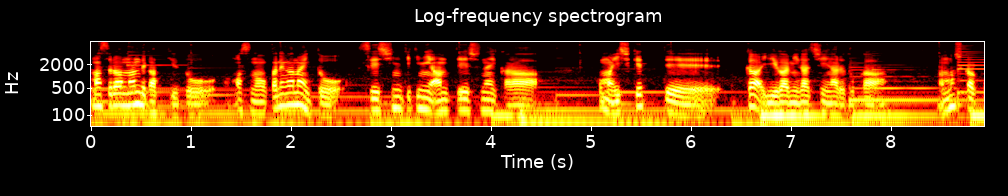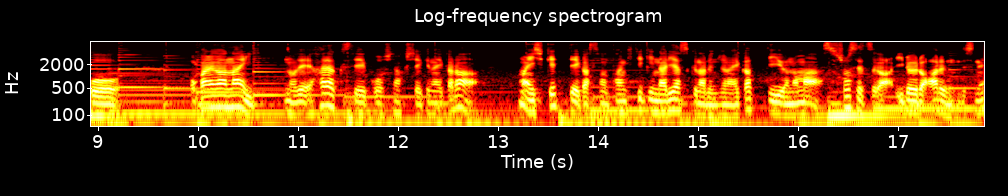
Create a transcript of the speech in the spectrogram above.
まあ、それはなんでかっていうと、まあ、そのお金がないと精神的に安定しないから、まあ、意思決定が歪みがちになるとか、まあもしくはこう、お金がないので早く成功しなくちゃいけないから、まあ、意思決定がその短期的になりやすくなるんじゃないかっていうような、まあ、諸説がいろいろあるんですね。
